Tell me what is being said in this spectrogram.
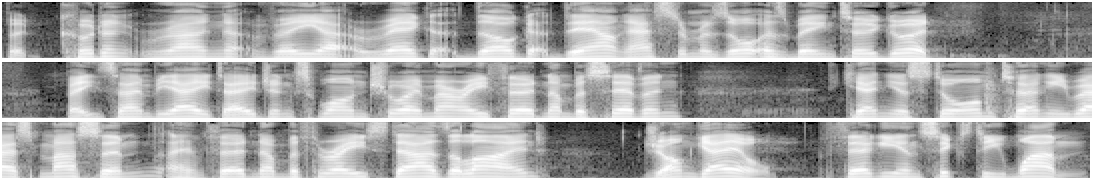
but couldn't run the Reg Dog down. Aston Resort has been too good. Beats the eight. Agent Swan, Troy Murray, third number seven. Kenya Storm, Tony Rasmussen, and third number three, Stars Aligned, John Gale, 30 and 61.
